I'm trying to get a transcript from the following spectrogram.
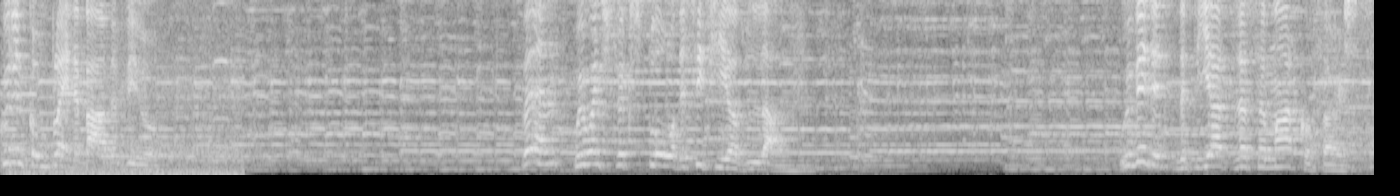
Couldn't complain about the view. We went to explore the city of love. We visit the Piazza San Marco first.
